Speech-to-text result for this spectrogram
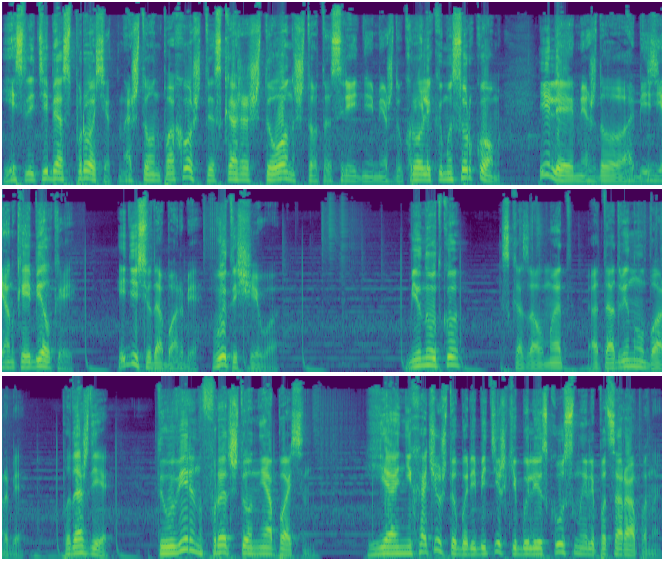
если тебя спросят, на что он похож, ты скажешь, что он что-то среднее между кроликом и сурком, или между обезьянкой и белкой. Иди сюда, Барби, вытащи его. Минутку, сказал Мэт, отодвинул Барби. Подожди, ты уверен, Фред, что он не опасен? Я не хочу, чтобы ребятишки были искусаны или поцарапаны.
